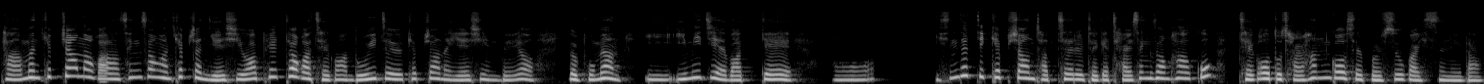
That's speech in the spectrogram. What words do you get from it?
다음은 캡셔너가 생성한 캡션 예시와 필터가 제거한 노이즈 캡션의 예시인데요. 이걸 보면 이 이미지에 맞게 어, 이 신데틱 캡션 자체를 되게 잘 생성하고 제거도 잘 한 것을 볼 수가 있습니다.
